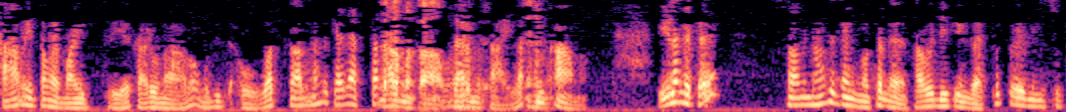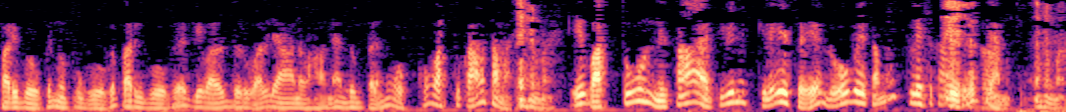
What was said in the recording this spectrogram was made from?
කාමයේ තමයි මෛත්‍රිය, කරුණාව, මුදිතා, ඕවත් සාධනක කැමැත්ත. ධර්මතාව. ධර්මතාවයි. වස්තුකාම. ඊළඟට ස්වාමීන් වහන්සේ දැන් ඔතන තව දෙයකින් ගත්තොත් ඔය මිනිස්සු පරිභෝග, නුපුභෝග, පරිභෝග, ගෙවල්, දොරවල්, යාන වාහන, ඇඳුම් පැළඳුම් ඔක්කොම වස්තුකාම තමයි. එහෙමයි. ඒ වස්තුන් නිසා ඇතිවෙන ක්ලේශය, ලෝභය තමයි ක්ලේශකාම කියන්නේ.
